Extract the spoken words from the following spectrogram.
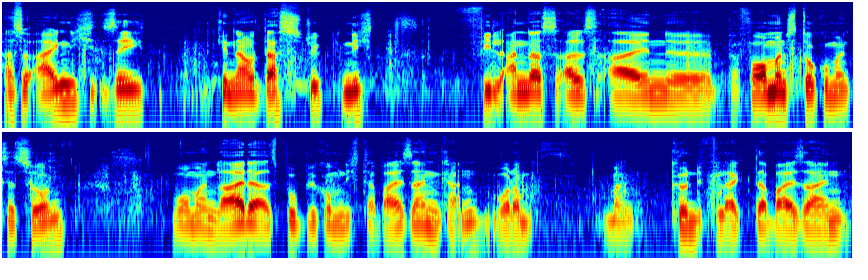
Also eigentlich sehe ich genau das Stück nicht viel anders als eine Performance-Dokumentation, wo man leider als Publikum nicht dabei sein kann. Oder man könnte vielleicht dabei sein,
